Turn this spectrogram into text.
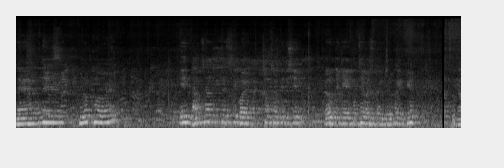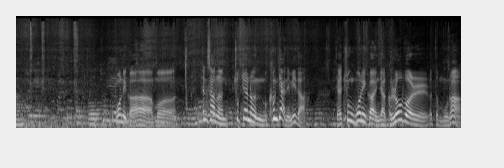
네, 오늘 글로컬 인 남산 페스티벌 참석해주신 여러분들께 감사의 말씀 드리도록 하겠고요. 뭐 보니까 뭐 행사는 축제는 뭐 큰 게 아닙니다. 대충 보니까 이제 글로벌 어떤 문화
